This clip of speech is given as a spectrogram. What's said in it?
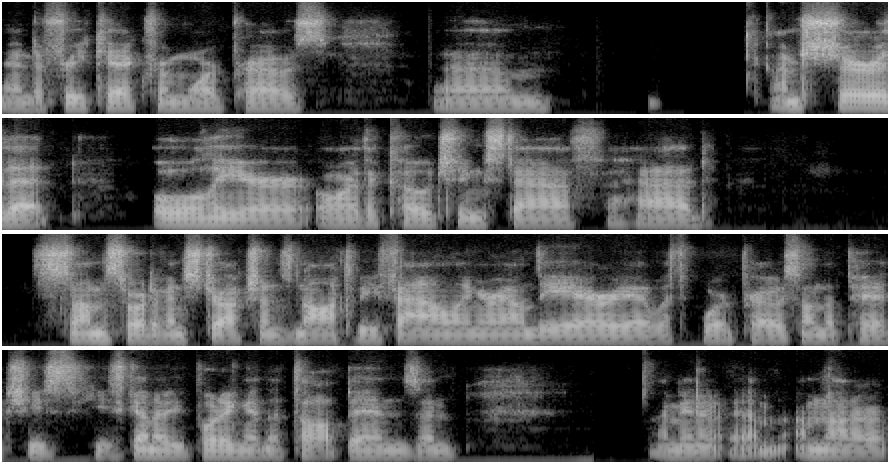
and a free kick from Ward Prowse. Um, I'm sure that Ole or, or the coaching staff had some sort of instructions not to be fouling around the area with Ward Prowse on the pitch. He's he's going to be putting it in the top bins, and I mean, I, am I'm not a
